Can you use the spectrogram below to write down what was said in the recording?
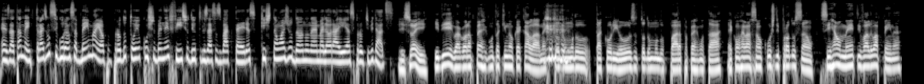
É. Exatamente. Traz uma segurança bem maior para o produtor e o custo-benefício de utilizar essas bactérias que estão ajudando, né, a melhorar aí as produtividades. Isso aí. E Diego, agora a pergunta que não quer calar, né? Que todo mundo tá curioso, todo mundo para para perguntar, é com relação ao custo de produção. Se realmente valeu a pena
